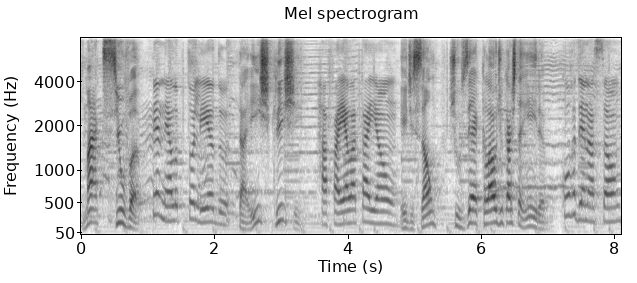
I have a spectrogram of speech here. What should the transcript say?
Max Silva, Penélope Toledo, Thaís Cristi, Rafaela Taião. Edição José Cláudio Castanheira. Coordenação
